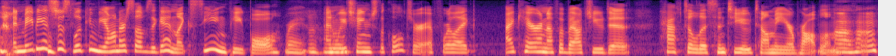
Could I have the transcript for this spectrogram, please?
and maybe it's just looking beyond ourselves again, like seeing people. Right. And mm-hmm. we change the culture. If we're like, I care enough about you to have to listen to you tell me your problem uh-huh.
